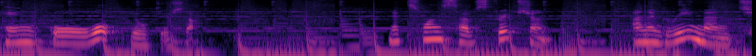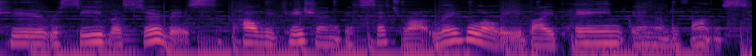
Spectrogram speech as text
変更を要求した。Next one, subscription. An agreement to receive a service, publication, etc. regularly by paying in advance.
